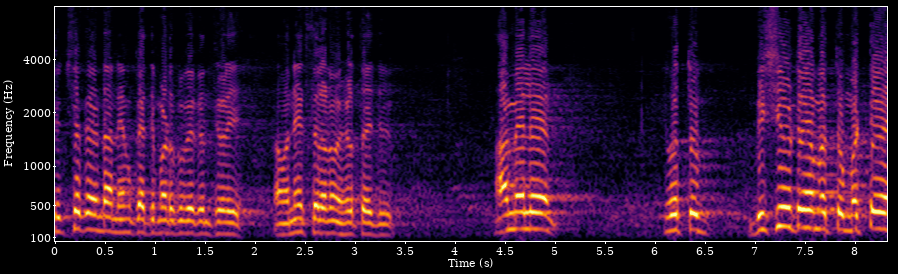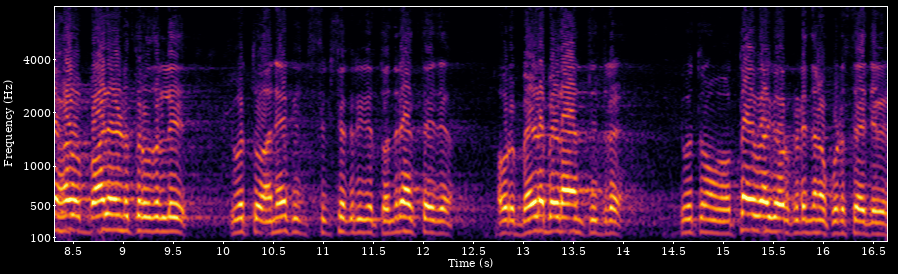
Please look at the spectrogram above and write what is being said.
ಶಿಕ್ಷಕರನ್ನ ನೇಮಕಾತಿ ಮಾಡ್ಕೋಬೇಕಂತ ಹೇಳಿ ನಾವು ಅನೇಕ ಸಲ ನಾವು ಹೇಳ್ತಾ ಇದ್ವಿ. ಆಮೇಲೆ ಇವತ್ತು ಬಿಸಿಯೂಟ ಮತ್ತು ಮೊಟ್ಟೆ ಬಾಳೆಹಣ್ಣು ತರೋದ್ರಲ್ಲಿ ಇವತ್ತು ಅನೇಕ ಶಿಕ್ಷಕರಿಗೆ ತೊಂದರೆ ಆಗ್ತಾ ಇದೆ. ಅವರು ಬೇಡ ಬೇಡ ಅಂತಿದ್ರೆ ಇವತ್ತು ನಾವು ಒತ್ತಾಯವಾಗಿ ಅವ್ರ ಕಡೆಯಿಂದ ನಾವು ಕೊಡಿಸ್ತಾ ಇದ್ದೇವೆ.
